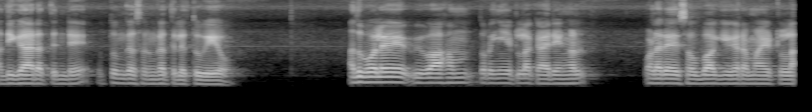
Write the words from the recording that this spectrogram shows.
അധികാരത്തിന്റെ ഉത്തുംഗ ശൃംഗത്തിലെത്തുകയോ അതുപോലെ വിവാഹം തുടങ്ങിയിട്ടുള്ള കാര്യങ്ങൾ വളരെ സൗഭാഗ്യകരമായിട്ടുള്ള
